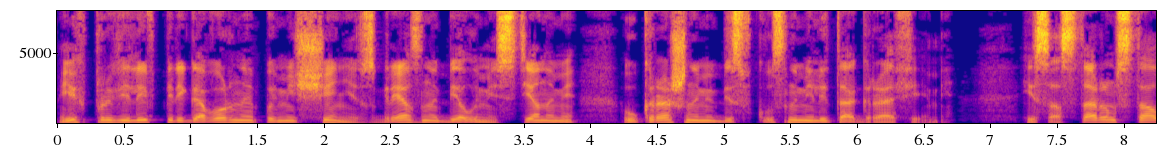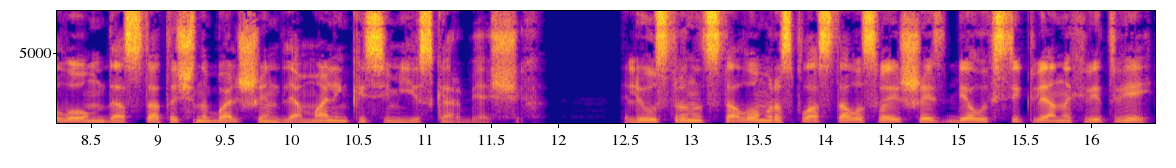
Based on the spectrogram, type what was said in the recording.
Их провели в переговорное помещение с грязно-белыми стенами, украшенными безвкусными литографиями, и со старым столом, достаточно большим для маленькой семьи скорбящих. Люстра над столом распластала свои шесть белых стеклянных ветвей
